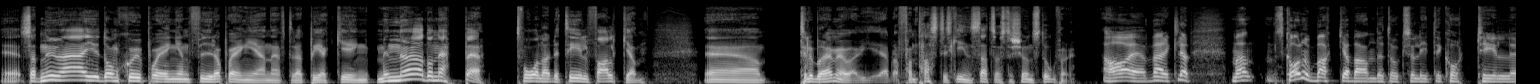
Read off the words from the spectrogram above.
Eh, Så att nu är ju de sju poängen fyra poäng igen efter att Peking med nöd och näppe tvålade till Falken. Eh, till att börja med, var det en jävla fantastisk insats Östersund stod för. Ja, ja, verkligen. Man ska nog backa bandet också lite kort till eh,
